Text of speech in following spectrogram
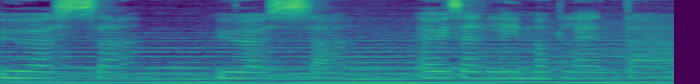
Yössä, yössä, öiset linnut lentää.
